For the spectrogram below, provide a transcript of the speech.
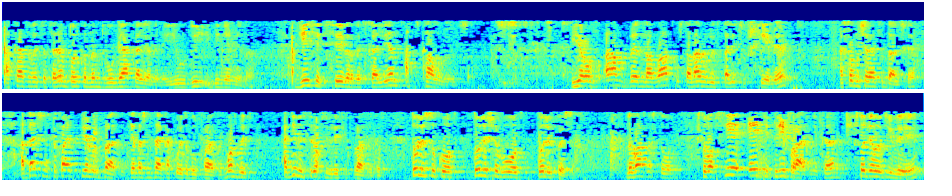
оказывается царем только над двумя коленами, Иуды и Бениамина. Десять северных колен откалываются. Еровам бен Нават устанавливает столицу в Шхеме. А что начинается дальше? А дальше наступает первый праздник. Я даже не знаю, какой это был праздник. Может быть, один из трех еврейских праздников. То ли Суккот, то ли Шавуот, то ли Песах. Но важно что? Что во все эти три праздника, что делают евреи?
